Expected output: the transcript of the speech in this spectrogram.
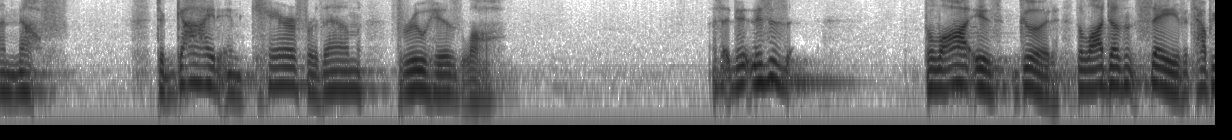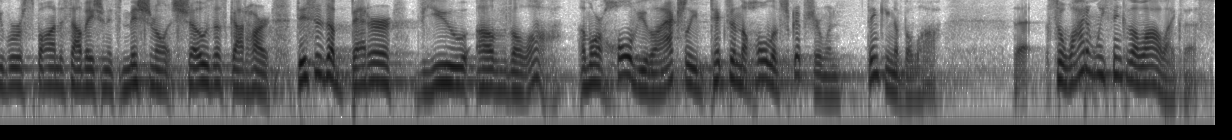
enough to guide and care for them through his law. This is the law is good. The law doesn't save. It's how people respond to salvation. It's missional. It shows us God's heart. This is a better view of the law, a more whole view that actually takes in the whole of Scripture when thinking of the law. So, why don't we think of the law like this?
